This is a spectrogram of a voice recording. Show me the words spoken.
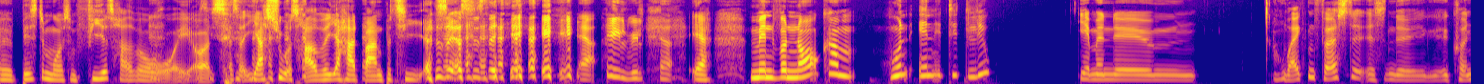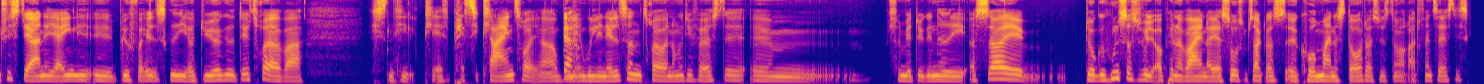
øh, bedstemor som 34-årig, ja, og altså, jeg er 37, jeg har et barn på 10. Altså, jeg synes, det er helt, ja. helt vildt. Ja. ja. Men hvornår kom hun ind i dit liv? Jamen, øh, hun var ikke den første øh, sådan, øh, country-stjerne, jeg egentlig øh, blev forelsket i og dyrkede. Det tror jeg var sådan helt klasse. Patsy Klein, tror jeg, og ja. Willie Nelson, tror jeg, var nogle af de første, øhm, som jeg dykkede ned i. Og så øh, dukkede hun så selvfølgelig op hen ad vejen, og jeg så som sagt også øh, Coal Miner's Daughter, og synes, det var ret fantastisk.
